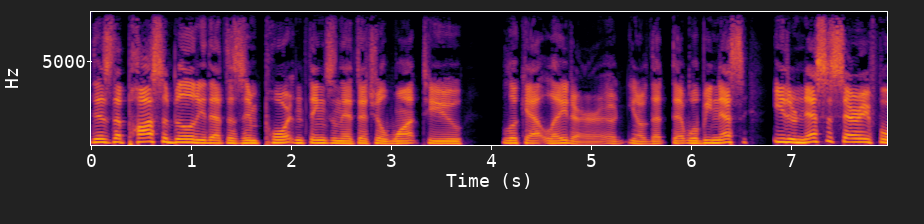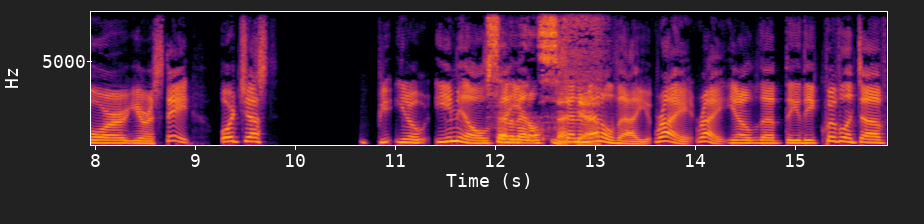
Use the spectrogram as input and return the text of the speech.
there's the possibility that there's important things in there that you'll want to look at later. uh, You know, that that will be nece- either necessary for your estate or just be- you know emails that you- Sentimental. Sen- sentimental value. Right, right. You know, the, the the equivalent of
